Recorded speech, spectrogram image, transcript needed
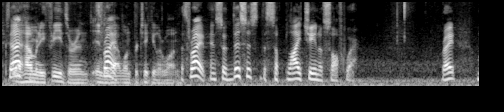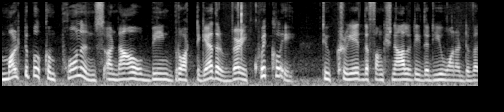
Exactly. Yeah, how many feeds are in, into right. that one particular one. That's right. And so this is the supply chain of software, right? Multiple components are now being brought together very quickly to create the functionality that you want to de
